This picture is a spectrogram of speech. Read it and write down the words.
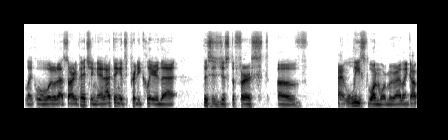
Like, well, what about starting pitching?" And I think it's pretty clear that this is just the first of at least one more move. Right? Like I,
